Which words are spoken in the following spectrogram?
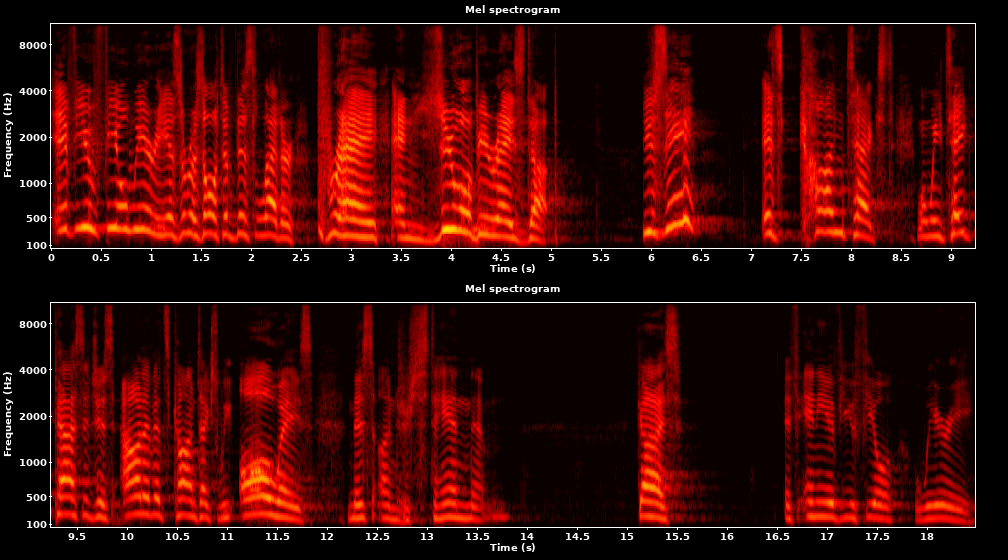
If you feel weary as a result of this letter, pray and you will be raised up. You see? It's context. When we take passages out of its context, we always misunderstand them. Guys, if any of you feel weary,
